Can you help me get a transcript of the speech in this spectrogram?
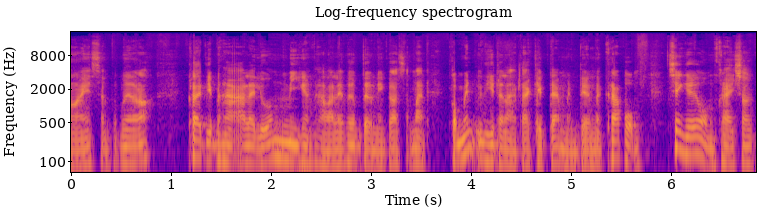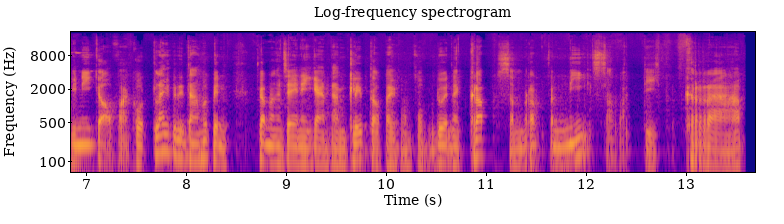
น้อยสำหรับเพื่อนเนาะใครติดปัญหาอะไรหรือว่ามีคำถามอะไรเพิ่มเติมนี้ก็สามารถคอมเมนต์วิธีด้านล่างใต้คลิปได้เหมือนเดิมนะครับผม เช่นเคยครับผมใครชอบคลิปนี้ก็ฝากกดไลค์กดติดตามเพื่อเป็นกำลังใจในการทำคลิปต่อไปของผมด้วยนะครับสำหรับวันนี้สวัสดีครับ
